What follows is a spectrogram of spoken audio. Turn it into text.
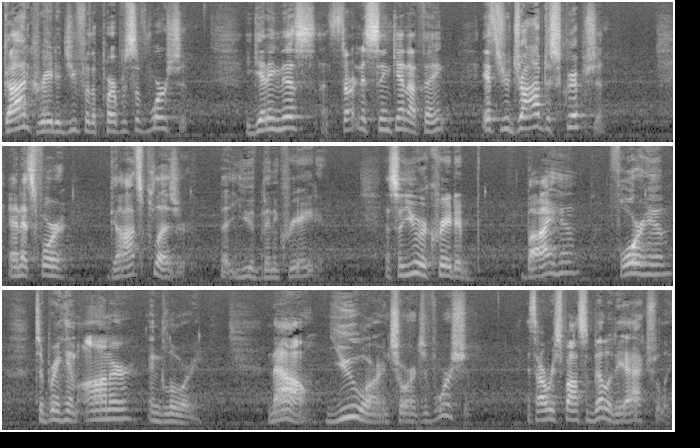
God created you for the purpose of worship. You getting this? It's starting to sink in, I think. It's your job description. And it's for God's pleasure that you've been created. And so you were created by Him, for Him, to bring Him honor and glory. Now you are in charge of worship. It's our responsibility, actually.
